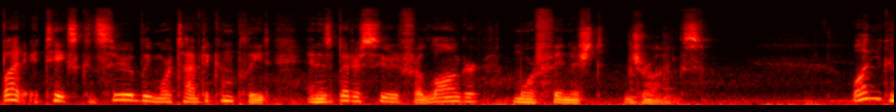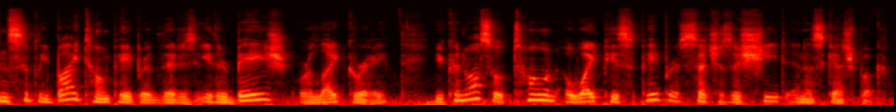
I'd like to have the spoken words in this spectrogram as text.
but it takes considerably more time to complete and is better suited for longer, more finished drawings. While you can simply buy tone paper that is either beige or light gray, you can also tone a white piece of paper such as a sheet in a sketchbook.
